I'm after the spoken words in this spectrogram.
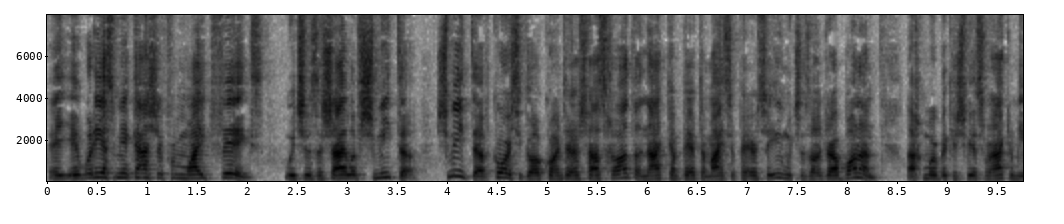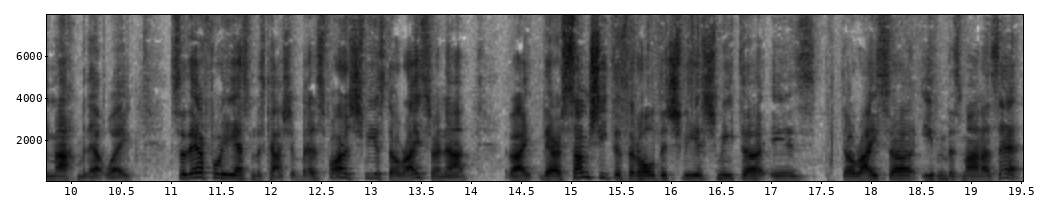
What do you ask me a kasha from white figs? Which is a shail of Shemitah. Shemitah, of course, you go according to Hashas Chanata, not compared to Meiser Perasayim, which is a Drabanan. Lachmur Bekashvias, we're not going to be machmir that way. So therefore, he asked him this kasha. But as far as Shvias Doraisa or not, right, there are some Shitas that hold that Shvias Shemitah is Doraisa, even Bisman Azeh.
